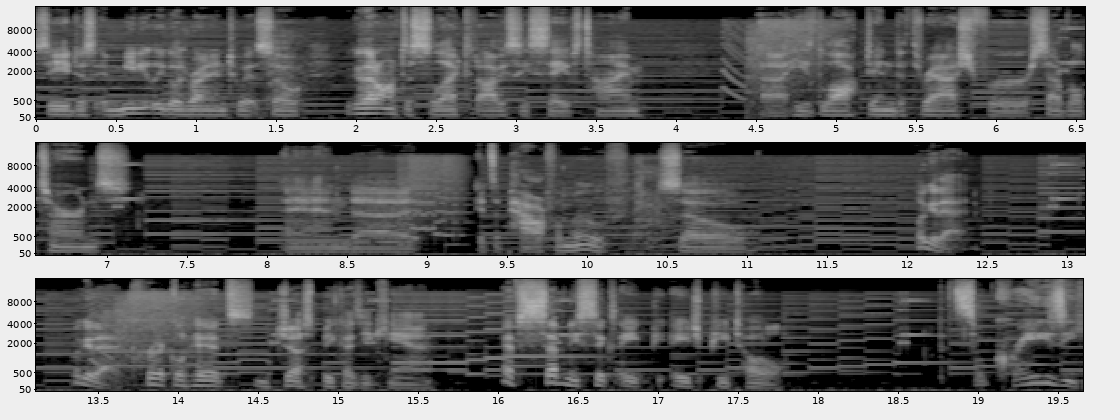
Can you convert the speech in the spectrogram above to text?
See, it just immediately goes right into it. So because I don't have to select, it obviously saves time. Uh, he's locked into Thrash for several turns. And uh, it's a powerful move. So look at that. Look at that. Critical hits just because he can. I have 76 HP total. That's so crazy.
